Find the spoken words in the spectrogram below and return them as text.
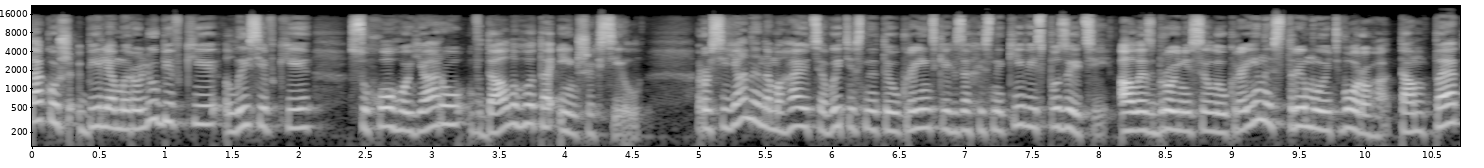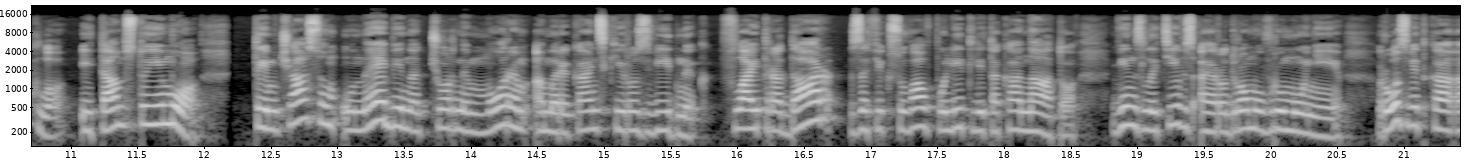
Також біля Миролюбівки, Лисівки, Сухого Яру, Вдалого та інших сіл. Росіяни намагаються витіснити українських захисників із позицій, але Збройні сили України стримують ворога. Там пекло, і там стоїмо. Тим часом у небі над Чорним морем американський розвідник. Флайт-радар зафіксував політ літака НАТО. Він злетів з аеродрому в Румунії. Розвідка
